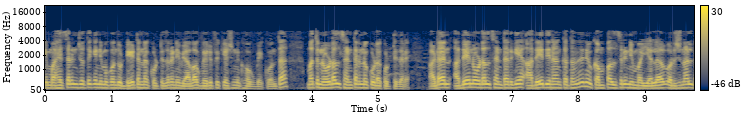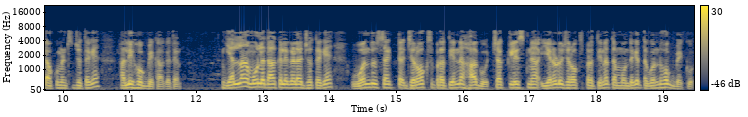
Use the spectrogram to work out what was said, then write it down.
ನಿಮ್ಮ ಹೆಸರಿನ ಜೊತೆಗೆ ನಿಮಗೊಂದು ಡೇಟ್ ಅನ್ನ ಕೊಟ್ಟಿದ್ದಾರೆ. ನೀವು ಯಾವಾಗ ವೆರಿಫಿಕೇಶನ್ ಹೋಗಬೇಕು ಅಂತ ಮತ್ತೆ ನೋಡಲ್ ಸೆಂಟರ್ ಕೂಡ ಕೊಟ್ಟಿದ್ದಾರೆ. ಅಡನ್ ಅದೇ ನೋಡಲ್ ಸೆಂಟರ್ಗೆ ಅದೇ ದಿನಾಂಕ ತಂದ್ರೆ ನೀವು ಕಂಪಲ್ಸರಿ ನಿಮ್ಮ ಎಲ್ಲ ಒರಿಜಿನಲ್ ಡಾಕ್ಯುಮೆಂಟ್ಸ್ ಜೊತೆಗೆ ಅಲ್ಲಿ ಹೋಗಬೇಕಾಗುತ್ತೆ. ಎಲ್ಲಾ ಮೂಲ ದಾಖಲೆಗಳ ಜೊತೆಗೆ ಒಂದು ಸೆಟ್ ಜೆರಾಕ್ಸ್ ಪ್ರತಿಯನ್ನು ಹಾಗೂ ಚೆಕ್ ಲಿಸ್ಟ್ನ ಎರಡು ಜೆರಾಕ್ಸ್ ಪ್ರತಿಯನ್ನು ತಮ್ಮೊಂದಿಗೆ ತಗೊಂಡು ಹೋಗಬೇಕು.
